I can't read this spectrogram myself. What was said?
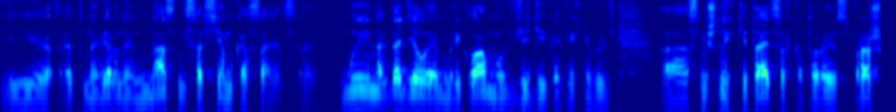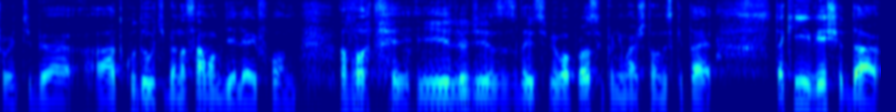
и это, наверное, нас не совсем касается. Мы иногда делаем рекламу в виде каких-нибудь смешных китайцев, которые спрашивают тебя, а откуда у тебя на самом деле iPhone? Вот, и люди задают себе вопрос и понимают, что он из Китая. Такие вещи, да,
